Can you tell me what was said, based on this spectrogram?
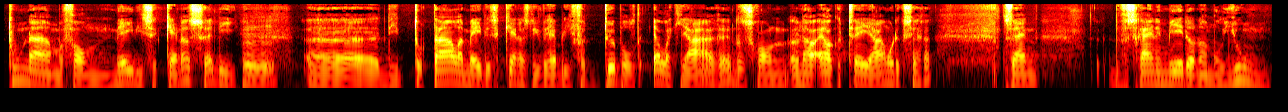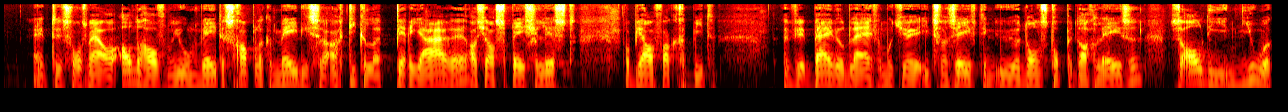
toename van medische kennis, hè, die, mhm. uh, die totale medische kennis die we hebben, die verdubbelt elk jaar. Hè. Dat is gewoon, nou elke twee jaar moet ik zeggen. Er zijn er verschijnen meer dan een miljoen. Het is volgens mij al anderhalf miljoen wetenschappelijke medische artikelen per jaar. Als je als specialist op jouw vakgebied bij wil blijven, moet je iets van 17 uur non-stop per dag lezen. Dus al die nieuwe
